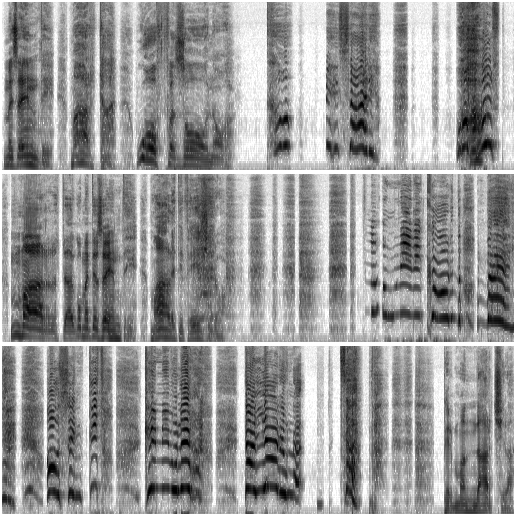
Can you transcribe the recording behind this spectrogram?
Me senti? Marta! Uff sono! Commissario! Wolf! Marta, come ti senti? Male ti fecero? Non mi ricordo bene! Ho sentito che mi volevano tagliare una zampa! Per mandarcela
